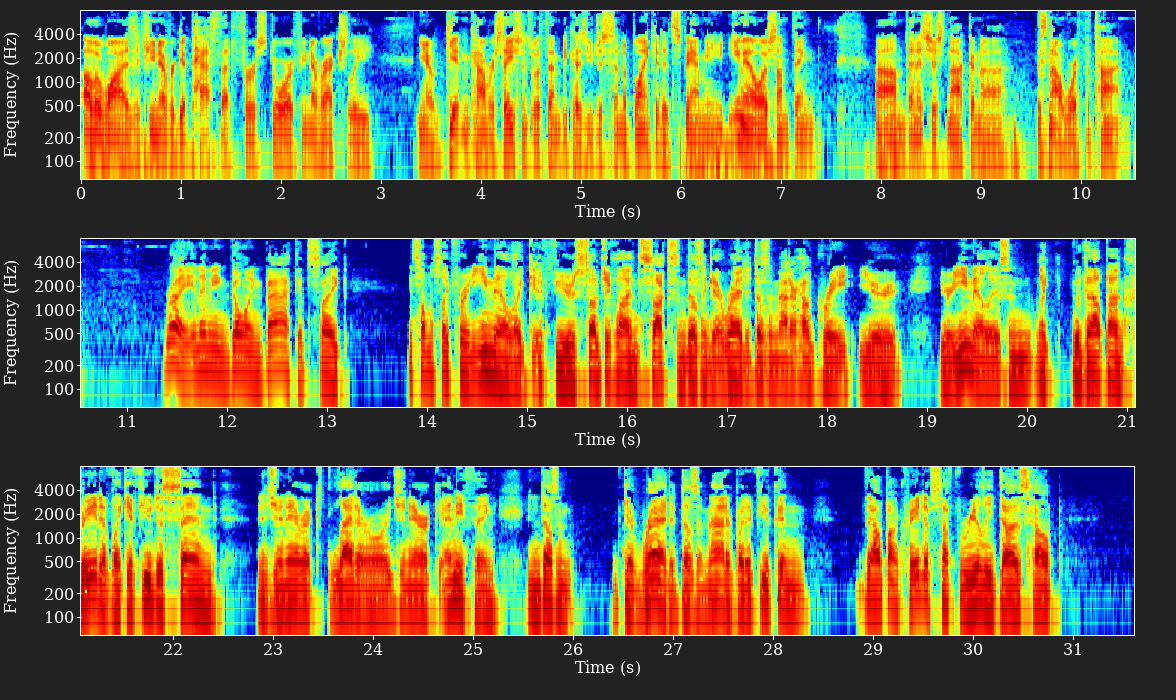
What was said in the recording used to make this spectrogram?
otherwise, if you never get past that first door, if you never actually you know get in conversations with them because you just send a blanketed spammy email or something, um, then it's just not gonna it's not worth the time. Right, and I mean going back, it's like it's almost like for an email, like if your subject line sucks and doesn't get read, it doesn't matter how great your your email is. And like with outbound creative, like if you just send a generic letter or a generic anything and it doesn't get read, it doesn't matter. But if you can, the outbound creative stuff really does help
